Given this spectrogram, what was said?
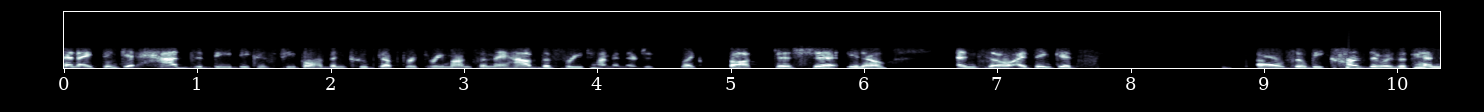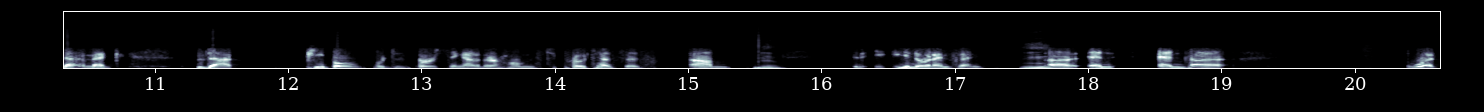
And I think it had to be because people have been cooped up for three months and they have the free time and they're just like, fuck this shit, you know? And so I think it's also because there was a pandemic that people were just bursting out of their homes to protest this. Um, Yeah. You know what I'm saying? Uh, and, and, uh, what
